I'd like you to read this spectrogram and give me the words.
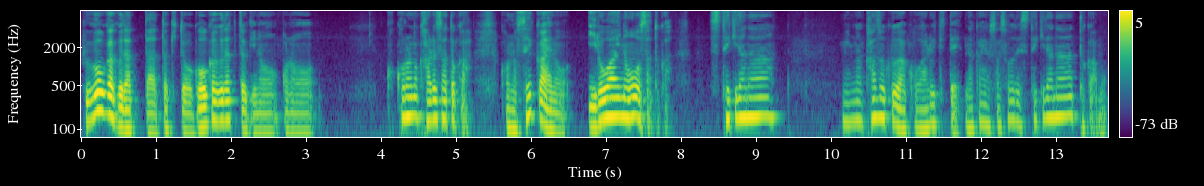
不合格だった時と合格だった時のこの心の軽さとか、この世界の色合いの多さとか、素敵だなみんな家族がこう歩いてて仲良さそうで素敵だなとかも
